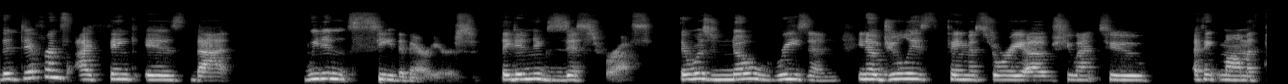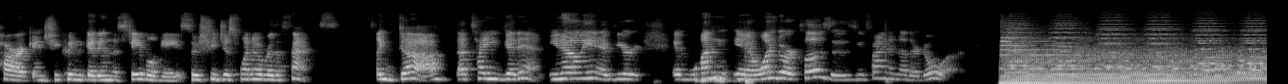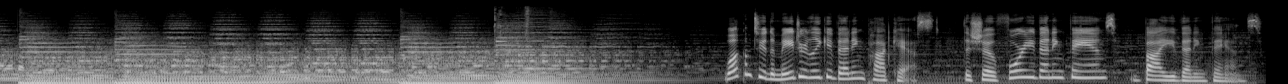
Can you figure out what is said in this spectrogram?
The difference, I think, is that we didn't see the barriers, they didn't exist for us. There was no reason. You know, Julie's famous story of she went to, I think, Monmouth Park and she couldn't get in the stable gate. So she just went over the fence. Like, duh, that's how you get in. You know what I mean? If you're, if one, you know, one door closes, you find another door. Welcome to the Major League Eventing Podcast, the show for eventing fans by eventing fans.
